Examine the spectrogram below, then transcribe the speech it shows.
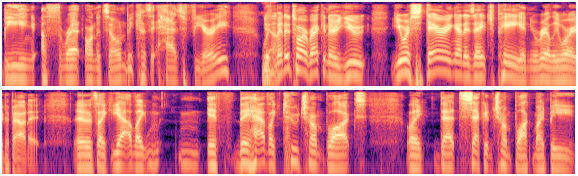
being a threat on its own because it has fury. With yeah. Minotaur Reckoner, you you are staring at his HP and you're really worried about it. And it's like, yeah, like if they have like two chump blocks, like that second chump block might be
